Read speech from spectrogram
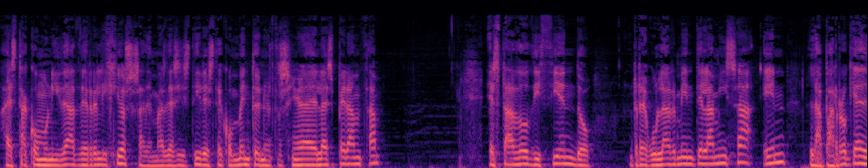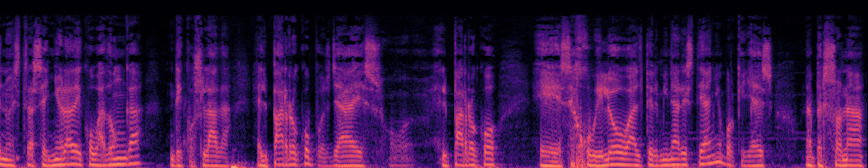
a esta comunidad de religiosas, además de asistir a este convento de Nuestra Señora de la Esperanza, he estado diciendo regularmente la misa en la parroquia de Nuestra Señora de Covadonga de Coslada. El párroco, pues ya es, el párroco eh, se jubiló al terminar este año porque ya es una persona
